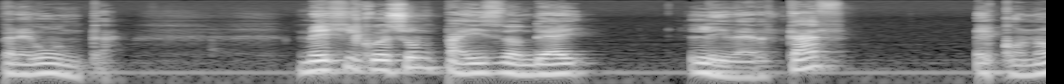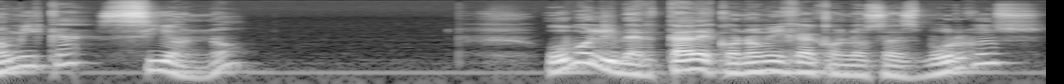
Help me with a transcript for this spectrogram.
Pregunta. ¿México es un país donde hay libertad económica, sí o no? ¿Hubo libertad económica con los Habsburgos?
